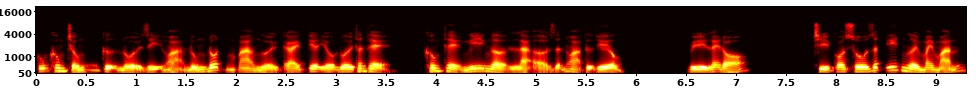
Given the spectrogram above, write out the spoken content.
cũng không chống cự nổi dị hỏa nung đốt mà người cái kia yếu đuối thân thể, không thể nghi ngờ là ở dẫn hỏa tự thiêu. Vì lẽ đó, chỉ có số rất ít người may mắn,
